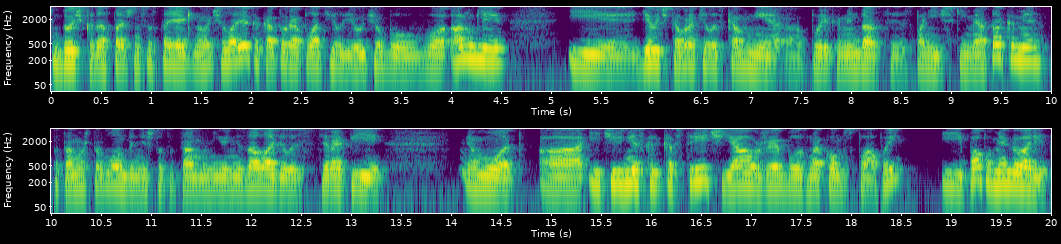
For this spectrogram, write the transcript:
дочка достаточно состоятельного человека, который оплатил ей учебу в Англии. И девочка обратилась ко мне э, по рекомендации с паническими атаками, потому что в Лондоне что-то там у нее не заладилось с терапией. Вот. А, и через несколько встреч я уже был знаком с папой. И папа мне говорит,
